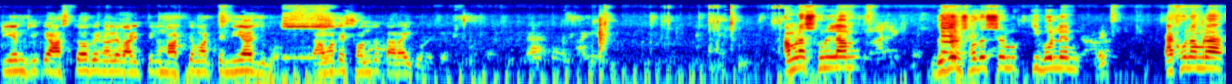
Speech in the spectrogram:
টিএমসিকে আসতে হবে নাহলে বাড়ির থেকে মারতে মারতে নিয়ে আসব। আমাদের সন্দেহ তারাই করেছে। আমরা শুনলাম দুজন সদস্যের মুখ- কি বললেন? এখন আমরা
